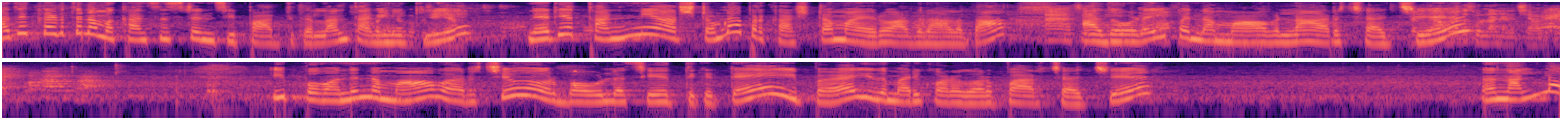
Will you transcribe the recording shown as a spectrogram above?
அதுக்கடுத்து நம்ம கன்சிஸ்டன்சி பார்த்துக்கலாம் தண்ணிக்கு. நிறைய தண்ணி அரைச்சிட்டோம்னா அப்புறம் கஷ்டமாயிரும். அதனால தான். அதோட இப்போ இந்த மாவெல்லாம் அரைச்சாச்சு. இப்போ வந்து இந்த மாவு அரைச்சி ஒரு பவுலில் சேர்த்துக்கிட்டேன். இப்போ இது மாதிரி குறை குறைப்பாக அரைச்சாச்சு. நல்லா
